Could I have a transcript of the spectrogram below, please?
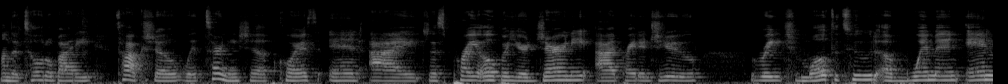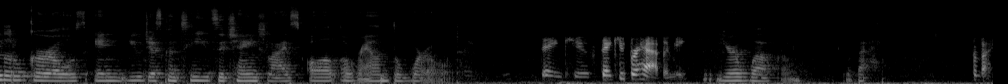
on the Total Body Talk Show with Tarnisha, of course. And I just pray over your journey. I pray that you reach multitude of women and little girls and you just continue to change lives all around the world. Thank you. Thank you for having me. You're welcome. Goodbye. Bye-bye.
